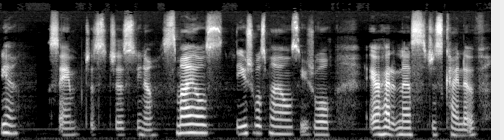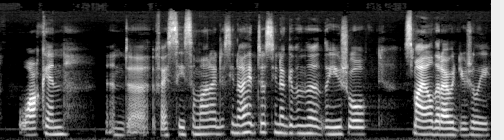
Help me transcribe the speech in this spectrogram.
Yeah, same. Just, just you know, smiles, the usual smiles, usual airheadedness. Just kind of walking, and uh, if I see someone, I just, you know, I just, you know, give them the the usual smile that I would usually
